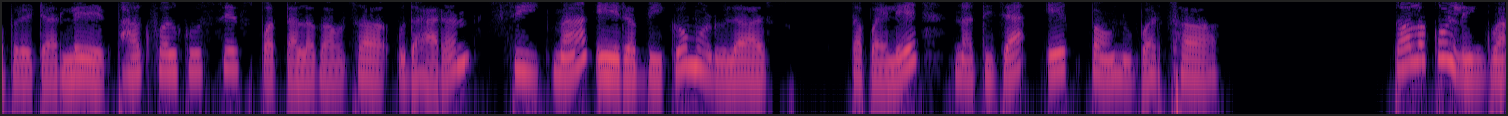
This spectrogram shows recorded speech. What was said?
अपरेटरले भागफलको शेष पत्ता लगाउँछ। उदाहरण C मा a र b को मोडुलस तपाईले नतिजा 1 पाउनु पर्छ तलको लिंकमा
